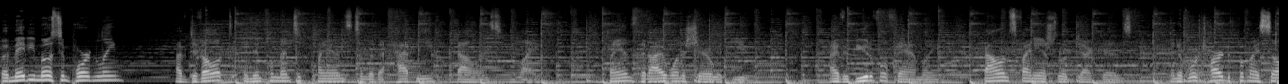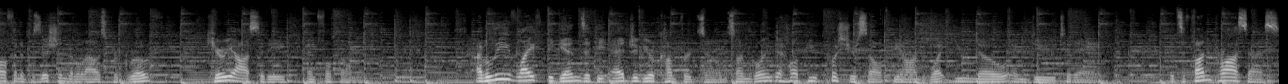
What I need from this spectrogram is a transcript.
But maybe most importantly, I've developed and implemented plans to live a happy, balanced life. Plans that I want to share with you. I have a beautiful family, balanced financial objectives, and have worked hard to put myself in a position that allows for growth, curiosity, and fulfillment. I believe life begins at the edge of your comfort zone, so I'm going to help you push yourself beyond what you know and do today. It's a fun process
